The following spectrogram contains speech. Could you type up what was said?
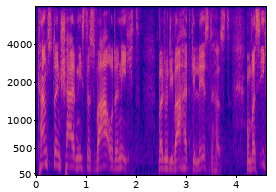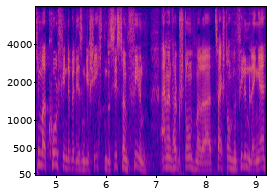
kannst du entscheiden, ist das wahr oder nicht weil du die Wahrheit gelesen hast. Und was ich immer cool finde bei diesen Geschichten, du siehst so einen Film, eineinhalb Stunden oder zwei Stunden Filmlänge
